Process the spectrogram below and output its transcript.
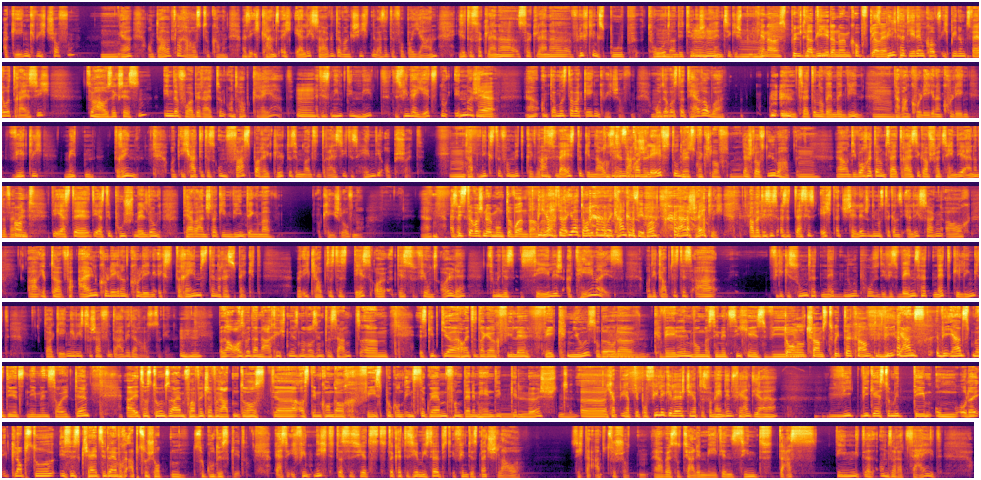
ein Gegengewicht schaffen. Mhm. Ja, und da ein bisschen rauszukommen. Also ich kann es euch ehrlich sagen, da waren Geschichten, ich weiß nicht, vor ein paar Jahren ist ja da so ein kleiner, so ein kleiner Flüchtlingsbub tot mhm. an die türkische mhm. Grenze gespült. Mhm. Genau, das Bild hat bin, jeder nur im Kopf, glaube ich. Das Bild hat jeder im Kopf. Ich bin um 2.30 Uhr zu Hause gesessen in der Vorbereitung und habe gerät. Mhm. Das nimmt die mit. Das finde ich jetzt noch immer schon. Ja. Ja, und da musst du aber Gegengewicht schaffen. Mhm. Oder was der Terror war, 2. November in Wien, mhm. da waren Kolleginnen und Kollegen wirklich mitten drin. Und ich hatte das unfassbare Glück, dass im 1930 das Handy abschaltet. Mhm. Und habe nichts davon mitgekriegt, weil das weißt du genau, diese Nacht schläfst du nicht. nicht geschlafen, ja. Da schläfst du überhaupt nicht. Mhm. Ja, und die Woche dann um 2.30 Uhr auf das Handy ein und auf einmal und? die erste, die erste Push-Meldung, Terroranschlag in Wien, denke ich mir, okay, ich schlafe noch. Ja, also, Bist aber schnell munter worden dann, Ja, da, ja, da habe ich dann einmal keinen Kaffee gebraucht. Na, schrecklich. Aber das ist, also das ist echt eine Challenge und ich muss da ganz ehrlich sagen, auch, äh, ich habe da vor allen Kolleginnen und Kollegen extremsten Respekt. Weil ich glaube, dass das, das, das für uns alle zumindest seelisch ein Thema ist. Und ich glaube, dass das auch für die Gesundheit nicht nur positiv ist. Wenn es halt nicht gelingt, da Gegengewicht zu schaffen, da wieder rauszugehen. Mhm. Bei der Auswahl der Nachrichten ist noch was interessant. Ähm, es gibt ja heutzutage auch viele Fake News oder, mhm. oder Quellen, wo man sich nicht sicher ist, wie. Donald Trumps Twitter-Account. Wie ernst, wie ernst man die jetzt nehmen sollte. Äh, jetzt hast du uns auch im Vorfeld schon verraten, du hast ja aus dem Grund auch Facebook und Instagram von deinem Handy mhm. gelöscht. Mhm. Äh, ich habe ich hab die Profile gelöscht, ich habe das vom Handy entfernt, ja, ja. Wie, wie gehst du mit dem um? Oder glaubst du, ist es gescheit, sie da einfach abzuschotten, so gut es geht? Also ich finde nicht, dass es jetzt, da kritisiere mich selbst, ich finde es nicht schlau, sich da abzuschotten. Ja, weil soziale Medien sind das Ding unserer Zeit.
